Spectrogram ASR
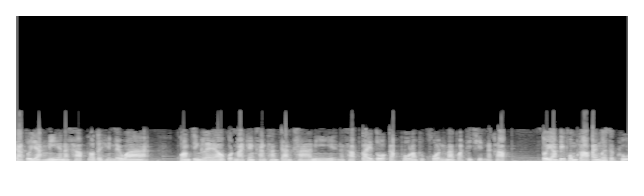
จากตัวอย่างนี้นะครับ เราจะเห็นได้ว่าความจริงแล้วกฎหมายแข่งขันทางการค้านี้นะครับ ใกล้ตัวกับพวกเราทุกคนมากกว่าที่คิดนะครับ ตัวอย่างที่ผมกล่าวไปเมื่อสักครู่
